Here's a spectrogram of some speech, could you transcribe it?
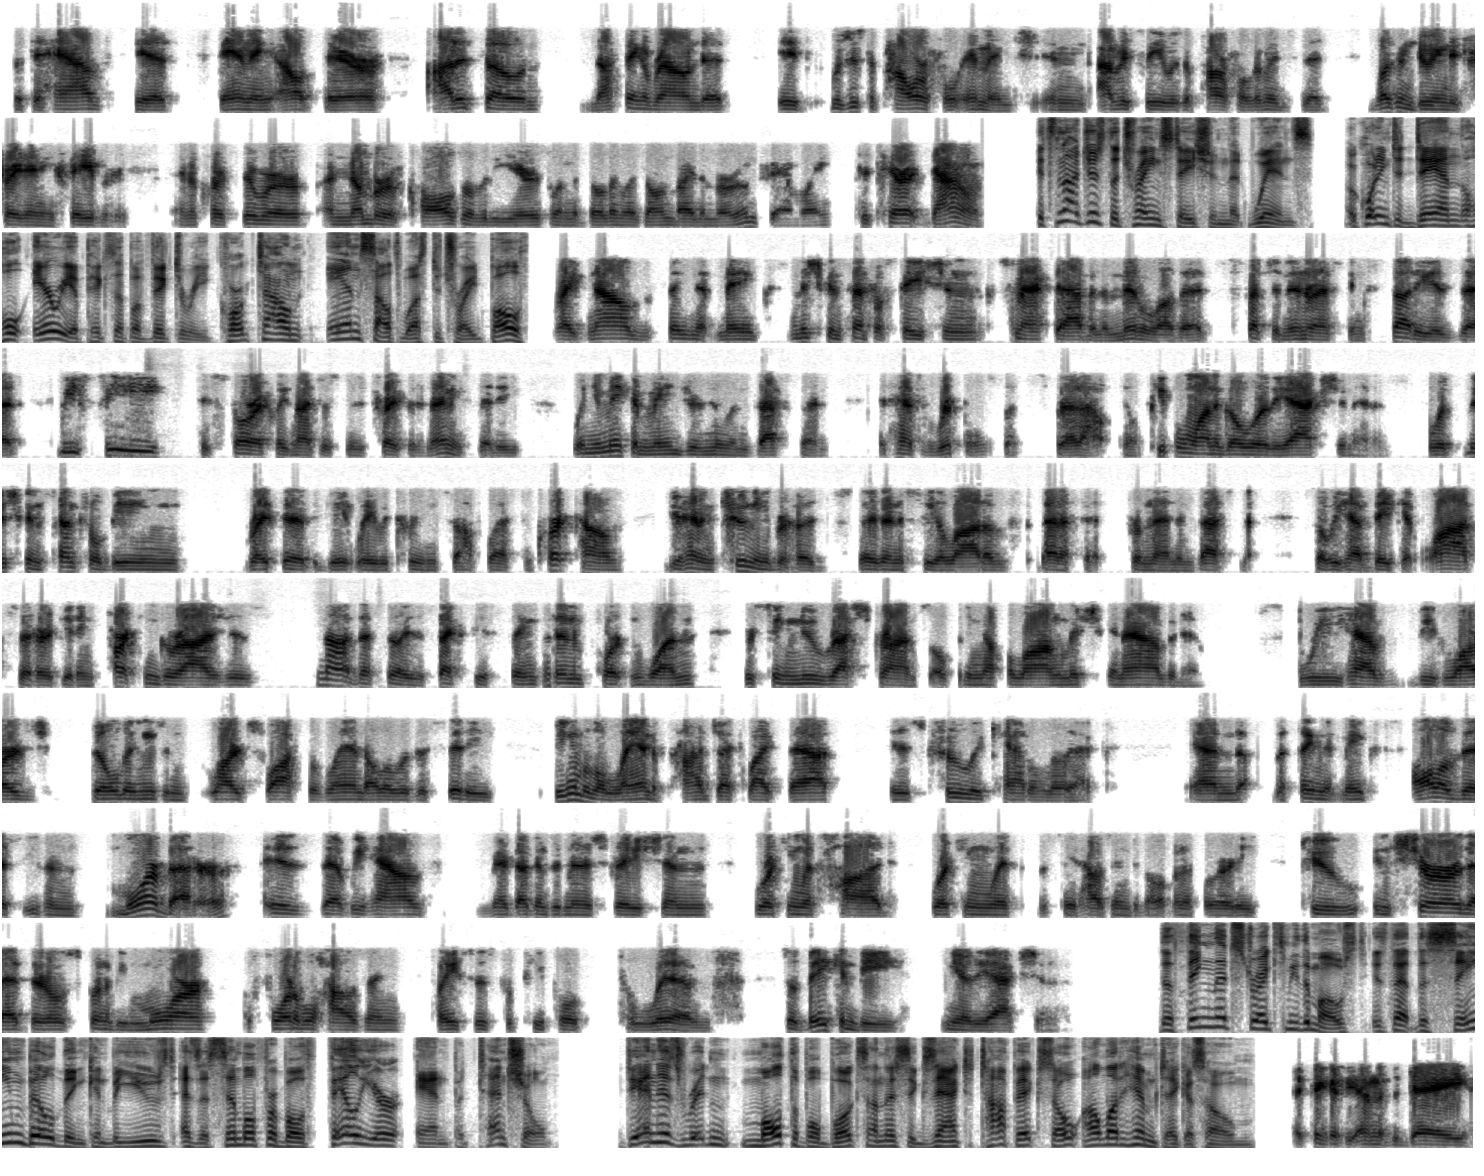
But to have it standing out there on its own, nothing around it, it was just a powerful image. And obviously, it was a powerful image that wasn't doing Detroit any favors. And of course, there were a number of calls over the years when the building was owned by the Moroun family to tear it down. It's not just the train station that wins. According to Dan, the whole area picks up a victory Corktown and Southwest Detroit both. Right now, the thing that makes Michigan Central Station smack dab in the middle of it such an interesting study is that we see historically, not just in Detroit, but in any city, when you make a major new investment, it has ripples that spread out. You know, people want to go where the action is. With Michigan Central being right there at the gateway between Southwest and Corktown, you're having two neighborhoods that are going to see a lot of benefit from that investment. So we have vacant lots that are getting parking garages, not necessarily the sexiest thing, but an important one. We're seeing new restaurants opening up along Michigan Avenue. We have these large buildings and large swaths of land all over the city. Being able to land a project like that is truly catalytic. And the thing that makes all of this even more better is that we have Mayor Duggan's administration working with HUD, working with the State Housing Development Authority to ensure that there's going to be more affordable housing, places for people to live so they can be near the action. The thing that strikes me the most is that the same building can be used as a symbol for both failure and potential. Dan has written multiple books on this exact topic, so I'll let him take us home. I think at the end of the day,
